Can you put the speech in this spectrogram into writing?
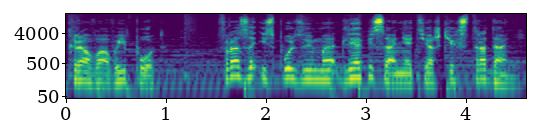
Кровавый пот – фраза, используемая для описания тяжких страданий.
